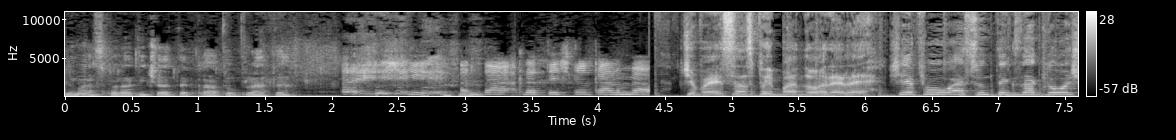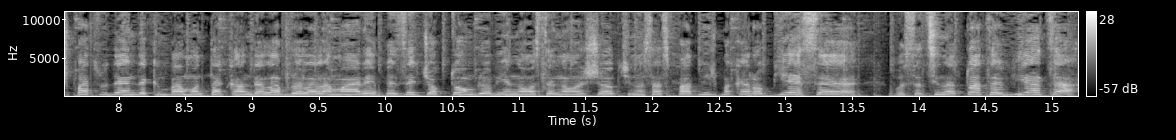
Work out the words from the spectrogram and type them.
Nu m-am spălat niciodată cu plată. Și, da, crătește ca lumea. Ce vrei să-mi spui, bă, dorele? Șeful, azi sunt exact 24 de ani de când v-am montat candelabrul ăla la mare, pe 10 octombrie 1998 și nu s-a spart nici măcar o piesă. O să țină toată viața.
